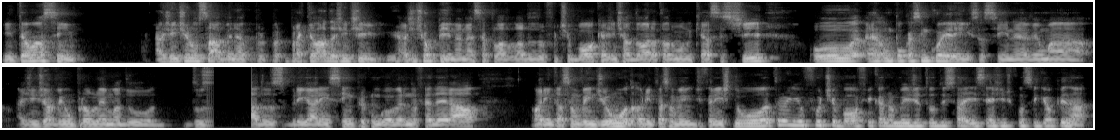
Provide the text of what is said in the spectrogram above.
Então, assim, a gente não sabe, né, para que lado a gente, a gente opina, né? Se é para lado do futebol, que a gente adora, todo mundo quer assistir, ou é um pouco essa incoerência, assim, né? Vem uma, a gente já vê um problema do, dos estados brigarem sempre com o governo federal, a orientação vem de um, a orientação vem diferente do outro, e o futebol fica no meio de tudo isso aí sem a gente conseguir opinar.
